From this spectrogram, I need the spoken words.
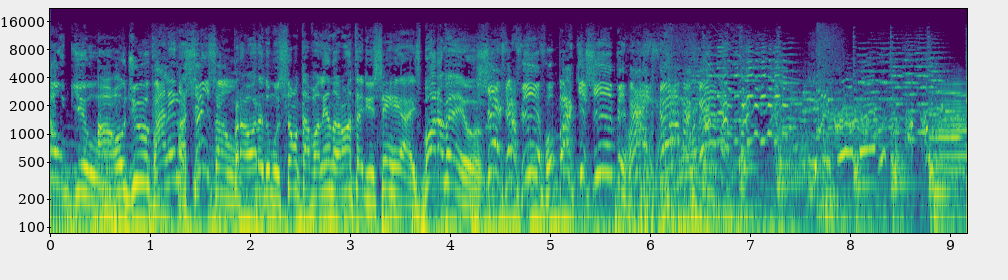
Áudio. Áudio. Valendo Aqui, cenzão. Pra hora do moção, tá valendo a nota de 100 reais. Bora, velho! Seja vivo, participe, vai, chama, chama.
